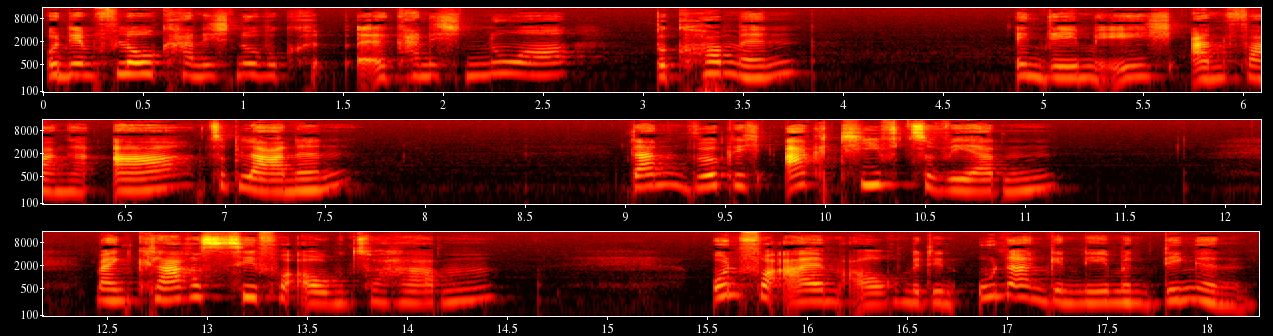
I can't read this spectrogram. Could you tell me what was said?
Und den Flow kann ich nur, äh, kann ich nur bekommen, indem ich anfange, A zu planen, dann wirklich aktiv zu werden, mein klares Ziel vor Augen zu haben und vor allem auch mit den unangenehmen Dingen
